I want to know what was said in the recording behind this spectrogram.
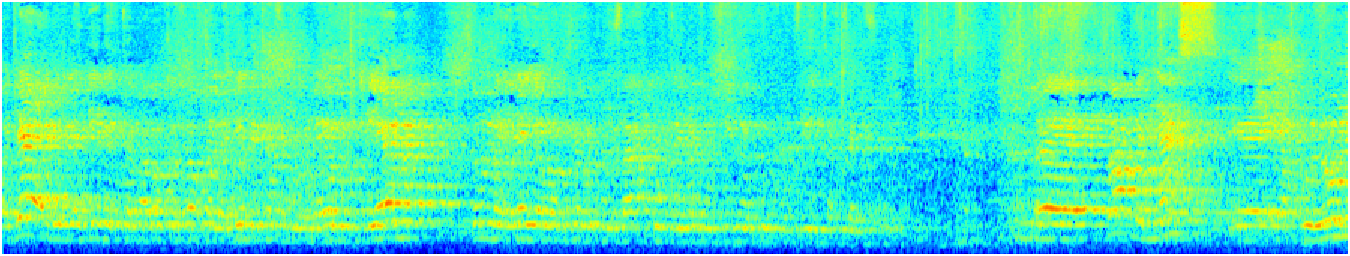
وجاعل الذين اتبعوك فوق الذين كفروا إلى يوم القيامة ثم إلي مرجعكم فأحكم بينكم فيما كنتم. بعض الناس يقولون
